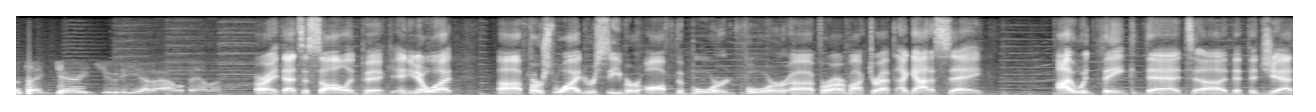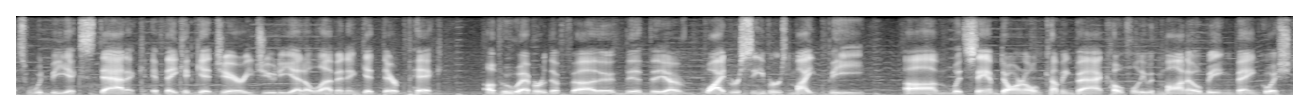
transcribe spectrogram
I'll take Jerry Jeudy out of Alabama. All right, that's a solid pick. And you know what? Uh, first wide receiver off the board for uh, for our mock draft. I gotta say, I would think that uh, that the Jets would be ecstatic if they could get Jerry Jeudy at 11 and get their pick of whoever the uh, the the, the uh, wide receivers might be. Um, with Sam Darnold coming back, hopefully with Mono being vanquished,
